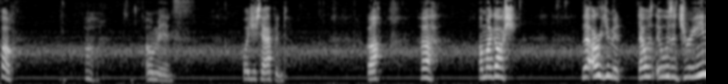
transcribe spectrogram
Oh. Oh man. What just happened? Ah. Ah. Oh my gosh. That argument. That was. It was a dream.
